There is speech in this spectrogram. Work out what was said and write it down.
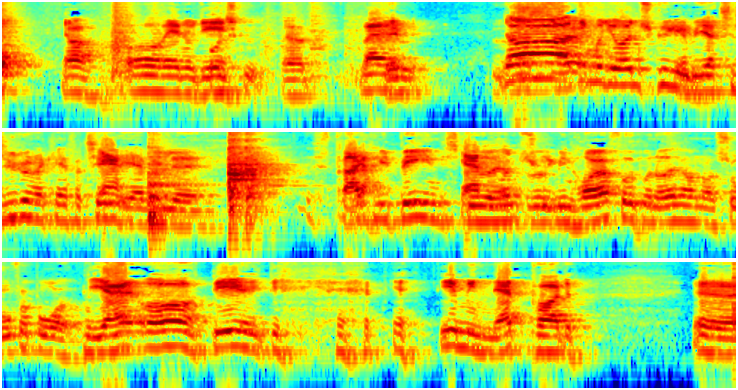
Og, Nå, åh, hvad er nu det? undskyld. Ja. Hvad? Jamen, Nå, det må de undskylde. Jamen, jeg til lytterne kan jeg fortælle, Ja. at jeg vil øh, strække Ja. mit ben, støde ja, min højre fod på noget her under sofabordet. Ja, åh, det, det, det er min natpotte. Øh,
